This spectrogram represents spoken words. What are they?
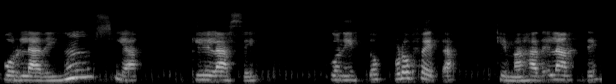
por la denuncia que él hace con estos profetas que más adelante,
